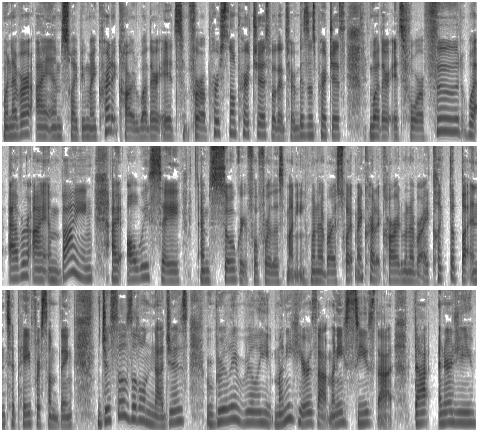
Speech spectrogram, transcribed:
whenever I am swiping my credit card, whether it's for a personal purchase, whether it's for a business purchase, whether it's for food, whatever I am buying, I always say, I'm so grateful for this money. Whenever I swipe my credit card, whenever whenever I click the button to pay for something. Just those little nudges really, really, money hears that, money sees that. That energy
